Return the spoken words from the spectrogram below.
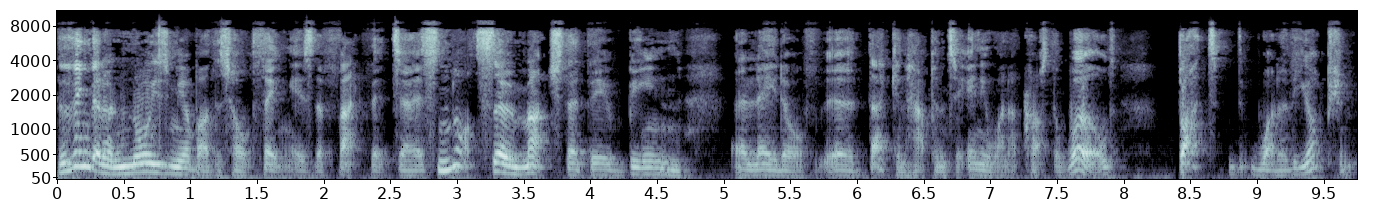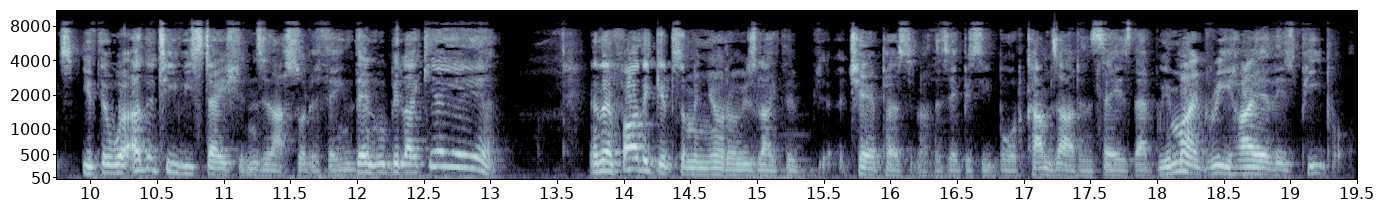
The thing that annoys me about this whole thing is the fact that uh, it's not so much that they've been uh, laid off. Uh, that can happen to anyone across the world. But what are the options? If there were other TV stations and that sort of thing, then we'd be like, yeah, yeah, yeah. And then Father Gibson Manyoro, who's like the chairperson of the ZBC board, comes out and says that we might rehire these people.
